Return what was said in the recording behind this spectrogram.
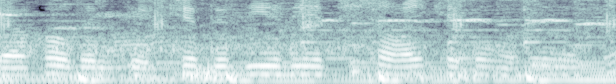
দেখো ওদেরকে খেতে দিয়ে দিয়েছি, সবাই খেতে বসে গেছে।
